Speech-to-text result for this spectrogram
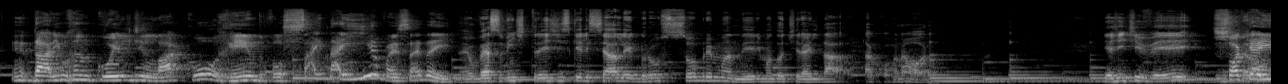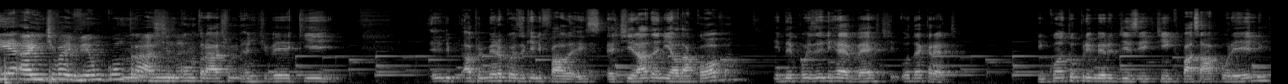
Dario arrancou ele de lá correndo, falou: sai daí, rapaz, sai daí. É, o verso 23 diz que ele se alegrou sobremaneira e mandou tirar ele da, da cova na hora. E a gente vê. Só então, que aí a gente vai ver um contraste, um, um né? contraste, a gente vê que ele, a primeira coisa que ele fala é tirar Daniel da cova e depois ele reverte o decreto. Enquanto o primeiro dizia que tinha que passar por ele,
